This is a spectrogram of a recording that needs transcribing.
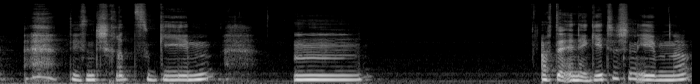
diesen Schritt zu gehen. Mm, auf der energetischen Ebene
